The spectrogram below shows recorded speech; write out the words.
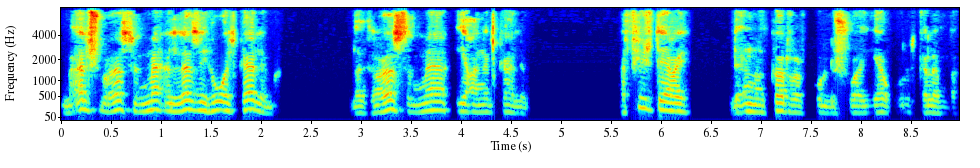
ما قالش بغسل الماء الذي هو الكلمة. لكن غسل الماء يعني الكلمة. ما فيش داعي لأنه نكرر كل شوية ويقول الكلام ده.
